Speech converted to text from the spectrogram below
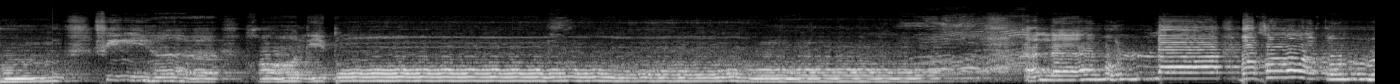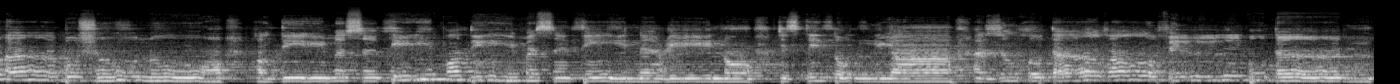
হুম ফিহা কালামুল্লাহ বখা কুরআন شنو قديم ستي قديم ستي نعينو جست دنيا از خدا غافل بودن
